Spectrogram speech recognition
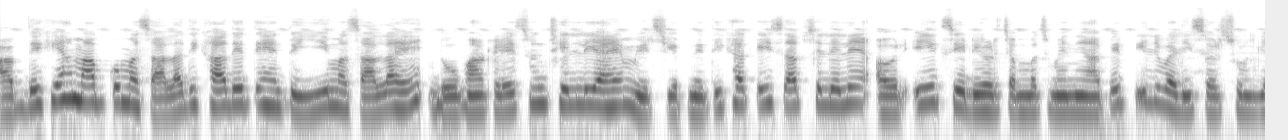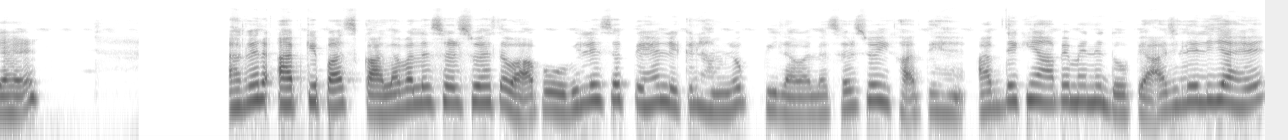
अब देखिए हम आपको मसाला दिखा देते हैं। तो ये मसाला है दो गांठ लहसुन छील लिया है, मिर्ची अपने तीखा के हिसाब से ले लें और एक से डेढ़ चम्मच मैंने यहाँ पे पीली वाली सरसों लिया है। अगर आपके पास काला वाला सरसों है तो आप वो भी ले सकते हैं, लेकिन हम लोग पीला वाला सरसों ही खाते हैं। अब देखिए यहाँ पे मैंने दो प्याज ले लिया है।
